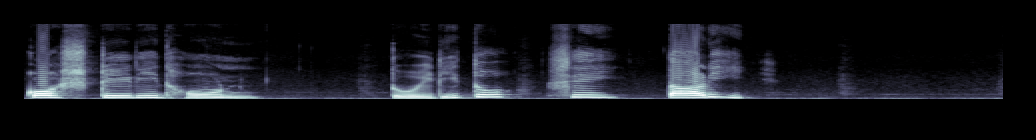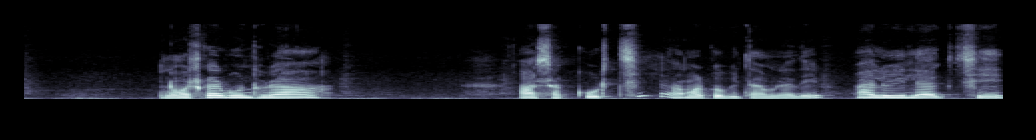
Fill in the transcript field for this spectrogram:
কষ্টেরই ধন, তৈরি তো সেই তারই। নমস্কার বন্ধুরা, আশা করছি আমার কবিতা আপনাদের ভালোই লাগছে।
